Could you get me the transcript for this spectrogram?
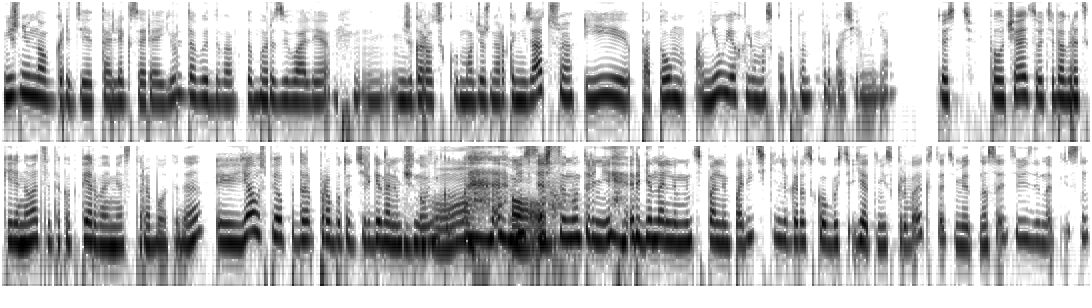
Нижнем Новгороде. Это Олег Заря и Юль Давыдова. Мы развивали Нижегородскую молодежную организацию, и потом они уехали в Москву, потом пригласили меня. То есть, получается, у тебя городские реновации это как первое место работы, да? И я успела поработать региональным чиновником в Министерстве внутренней региональной муниципальной политики Нижегородской области. Я это не скрываю, кстати, у меня это на сайте везде написано.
